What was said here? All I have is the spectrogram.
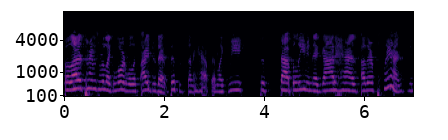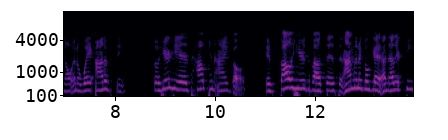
So a lot of times we're like, Lord, well, if I do that, this is going to happen. Like we just stop believing that God has other plans, you know, in a way out of things. So So here he is. How can I go? If Saul hears about this and I'm going to go get another king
